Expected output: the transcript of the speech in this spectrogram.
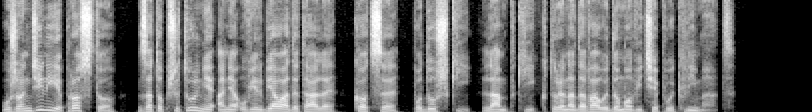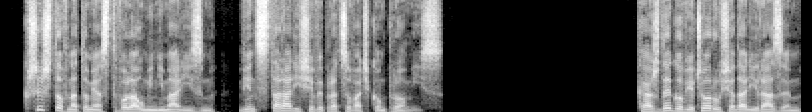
Urządzili je prosto, za to przytulnie Ania uwielbiała detale, koce, poduszki, lampki, które nadawały domowi ciepły klimat. Krzysztof natomiast wolał minimalizm, więc starali się wypracować kompromis. Każdego wieczoru siadali razem,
